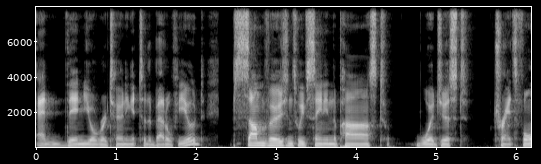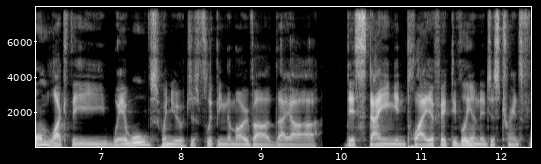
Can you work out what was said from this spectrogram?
and then you're returning it to the battlefield. Some versions we've seen in the past were just transformed, like the werewolves. When you're just flipping them over, they are they're staying in play effectively, and they're just trans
